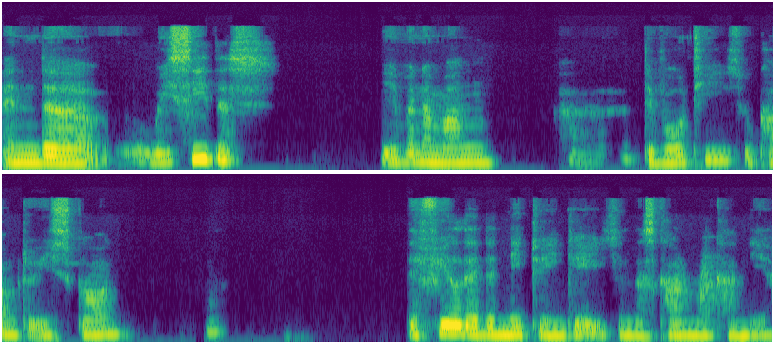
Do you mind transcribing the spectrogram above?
And uh, we see this even among uh, devotees who come to ISKCON. They feel that they need to engage in this karma kandya.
